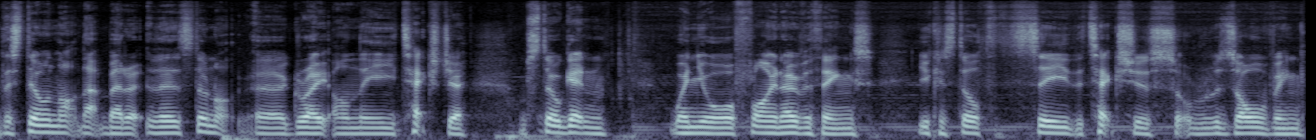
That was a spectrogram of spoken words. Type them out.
they're still not that better. They're still not uh, great on the texture. I'm still getting when you're flying over things, you can still see the textures sort of resolving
